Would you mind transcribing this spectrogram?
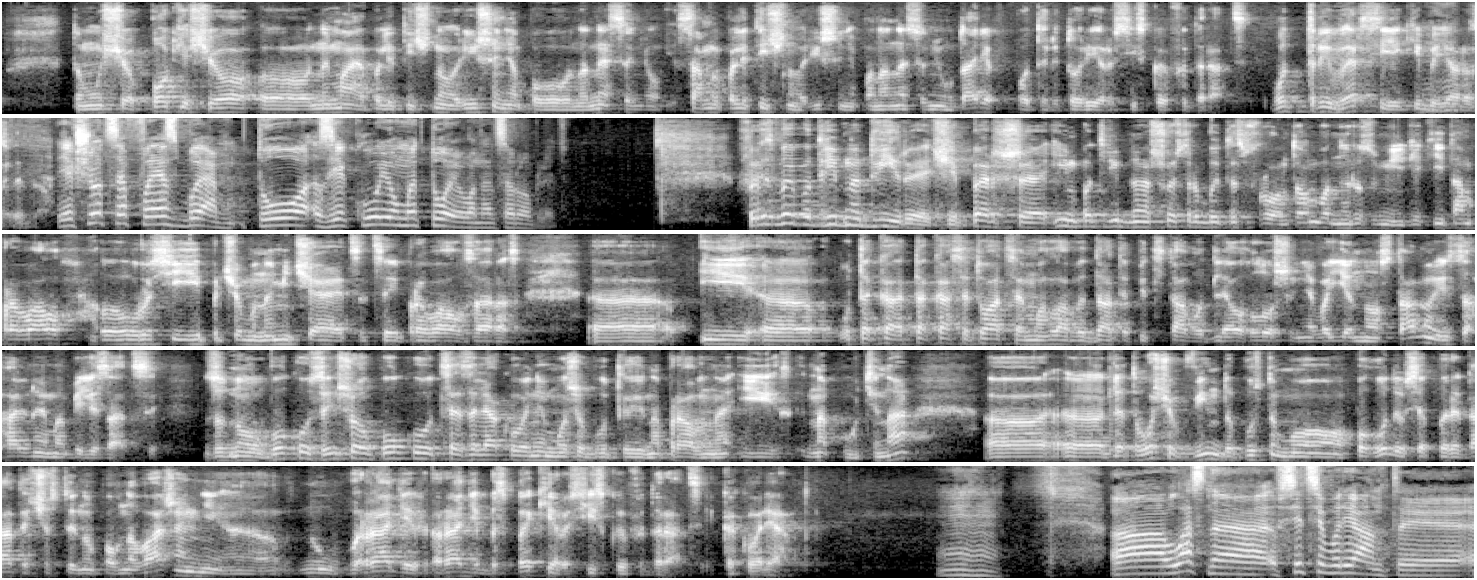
Тому що поки що е, немає політичного рішення по нанесенню саме політичного рішення по нанесенню ударів по території Російської Федерації. От три версії, які би я розглядав. Якщо це ФСБ, то з якою метою вони це роблять? ФСБ потрібно дві речі: перше, їм потрібно щось робити з фронтом. Вони розуміють, який там провал е, у Росії, причому намічається цей провал зараз. Е, і е, така, така ситуація могла би дати підставу для оголошення воєнного стану і загальної мобілізації. З одного боку, з іншого боку, це залякування може бути направлено і на Путіна. Е, е, Для того щоб він, допустимо, погодився передати частину повноважень е, ну Раді Раді безпеки Російської Федерації, як варіант. А, власне, всі ці варіанти,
